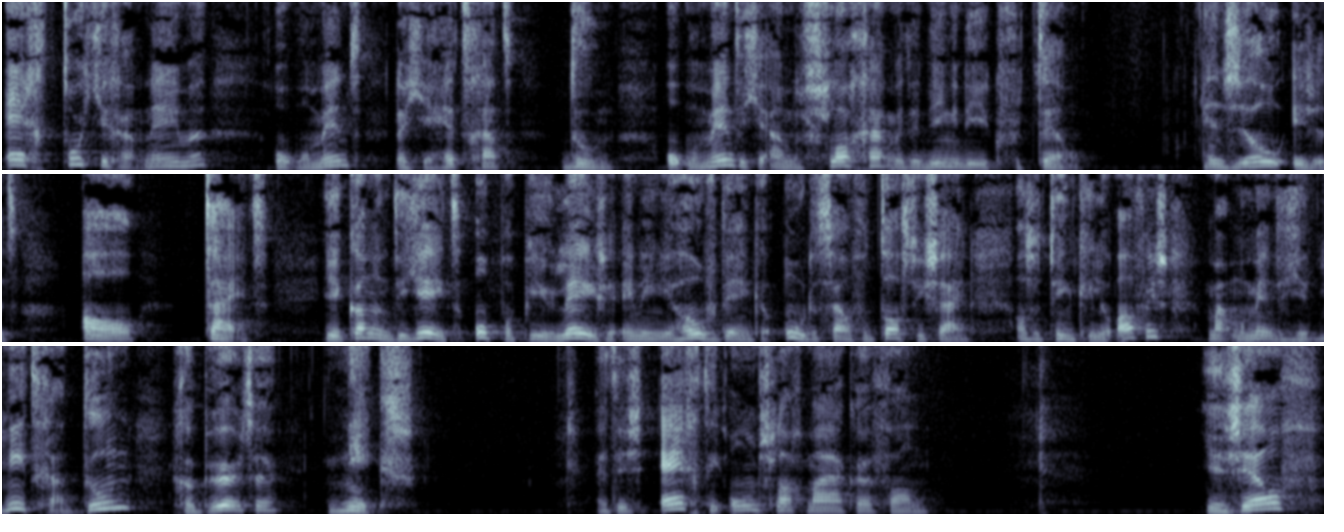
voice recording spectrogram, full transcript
echt tot je gaat nemen op het moment dat je het gaat doen. Op het moment dat je aan de slag gaat met de dingen die ik vertel. En zo is het altijd. Je kan een dieet op papier lezen en in je hoofd denken: oeh, dat zou fantastisch zijn als het 10 kilo af is. Maar op het moment dat je het niet gaat doen, gebeurt er niks. Het is echt die omslag maken van jezelf,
